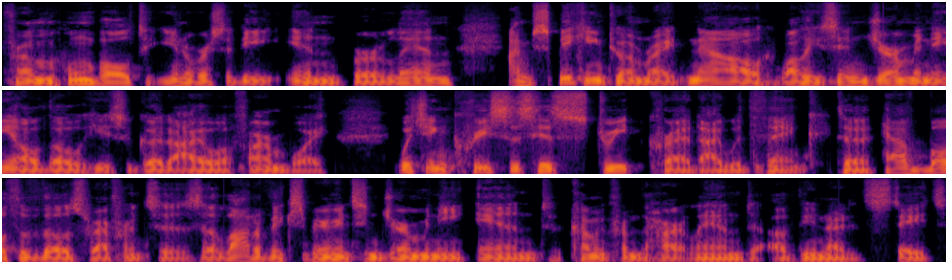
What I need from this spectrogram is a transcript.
from Humboldt University in Berlin. I'm speaking to him right now while he's in Germany, although he's a good Iowa farm boy which increases his street cred, I would think, to have both of those references. A lot of experience in Germany and coming from the heartland of the United States.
